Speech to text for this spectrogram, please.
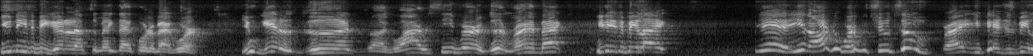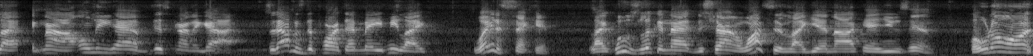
you need to be good enough to make that quarterback work. You get a good like wide receiver, a good running back, you need to be like, yeah, you know, I can work with you too, right? You can't just be like, nah, I only have this kind of guy. So that was the part that made me like, wait a second. Like, who's looking at Deshaun Watson like, yeah, nah, I can't use him? Hold on.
